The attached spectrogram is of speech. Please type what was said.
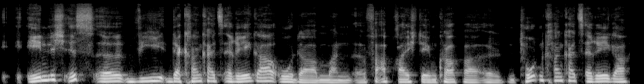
ähnlich ist äh, wie der Krankheitserreger oder man äh, verabreicht dem Körper äh, einen toten Krankheitserreger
